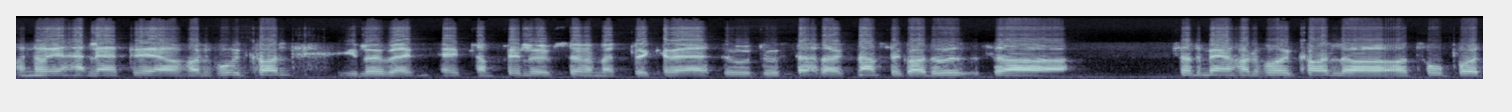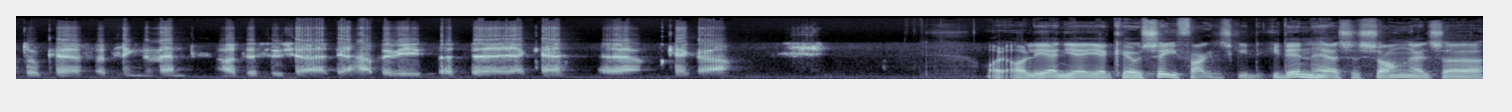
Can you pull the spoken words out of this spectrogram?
og når jeg har lært, det at holde hovedet koldt i løbet af et Grand Prix-løb, selvom at det kan være, at du, du starter knap så godt ud, så, så er det med at holde hovedet koldt og, og tro på, at du kan få tingene vendt, og det synes jeg, at jeg har bevist, at øh, jeg kan, øh, kan gøre. Og, og Leon, ja, jeg kan jo se faktisk i, i den her sæson, altså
